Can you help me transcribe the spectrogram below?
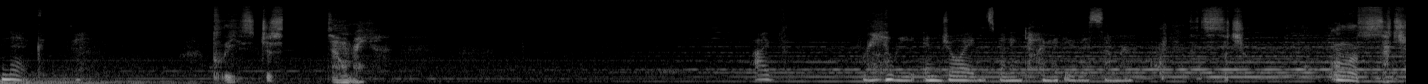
Nick, Please, just tell me. I've really enjoyed spending time with you this summer. That's such a. Oh, such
